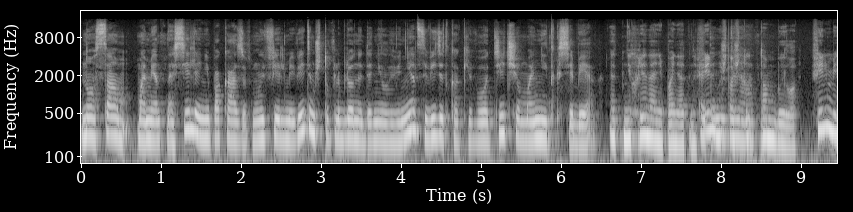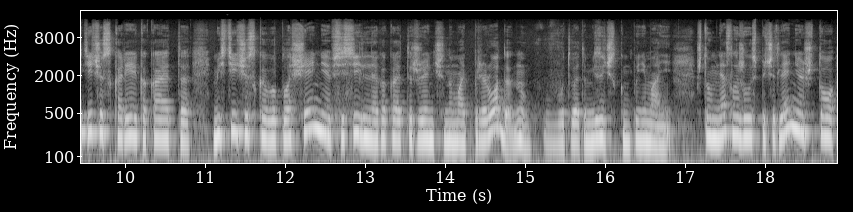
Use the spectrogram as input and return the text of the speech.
но сам момент насилия не показывают. Мы в фильме видим, что влюбленный Данила Венец видит, как его Тича манит к себе. Это ни хрена непонятно в фильме, что что-то там было. В фильме Тича скорее какая-то мистическое воплощение, всесильная какая-то женщина, мать природа, ну, вот в этом языческом понимании, что у меня сложилось впечатление, что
